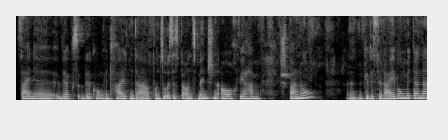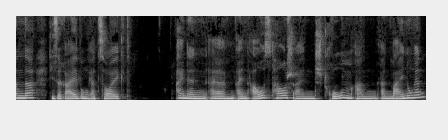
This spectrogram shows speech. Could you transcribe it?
seine Wirks Wirkung entfalten darf. Und so ist es bei uns Menschen auch. Wir haben Spannung, eine gewisse Reibung miteinander. Diese Reibung erzeugt einen, ähm, einen Austausch, einen Strom an, an Meinungen.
